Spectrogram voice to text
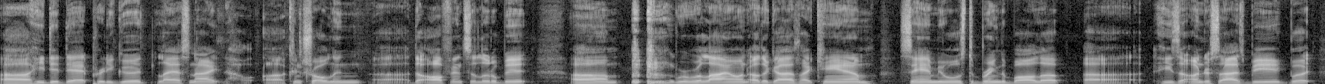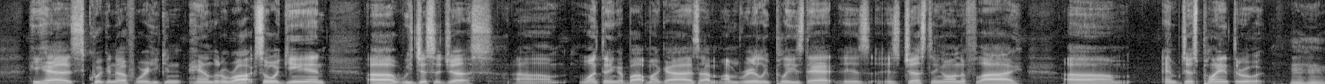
Uh, he did that pretty good last night, uh, controlling uh, the offense a little bit. Um, we'll rely on other guys like Cam Samuels to bring the ball up. Uh, he's an undersized big, but he has quick enough where he can handle the rock. So again, uh, we just adjust. Um, one thing about my guys, I'm, I'm really pleased at is is adjusting on the fly um, and just playing through it. Mm-hmm.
